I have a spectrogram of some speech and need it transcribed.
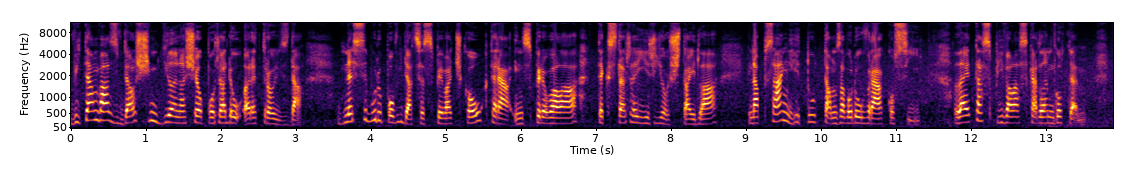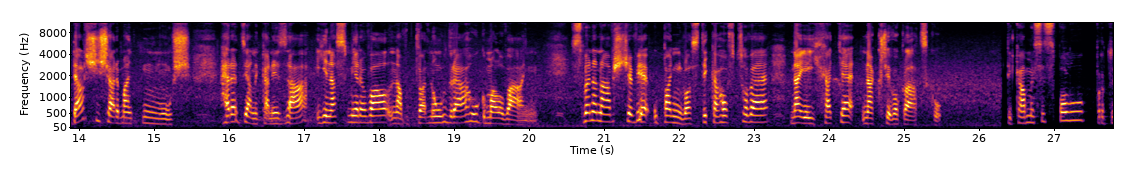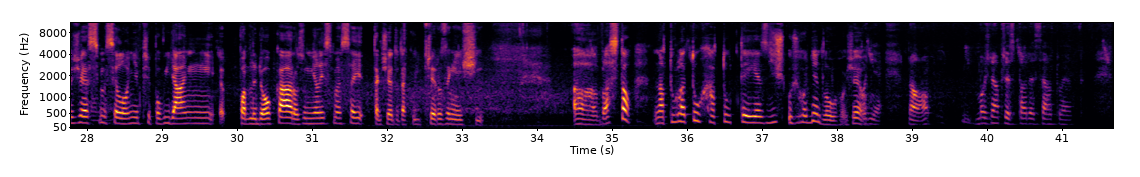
Vítám vás v dalším díle našeho pořadu Retrojízda. Dnes si budu povídat se zpěvačkou, která inspirovala textaře Jiřího Štajdla k napsání hitu Tam za vodou v Rákosí. Léta zpívala s Karlem Gotem. Další šarmantní muž, herec Jan Kaniza, ji nasměroval na tvrdnou dráhu k malování. Jsme na návštěvě u paní Vlasty Kahovcové na její chatě na Křivoklácku. Tykáme si spolu, protože jsme si loni při povídání padli do oka, rozuměli jsme se, takže je to takový přirozenější. Vlasto, na tuhle tu chatu ty jezdíš už hodně dlouho, že jo? Hodně, no, možná přes 50 let,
